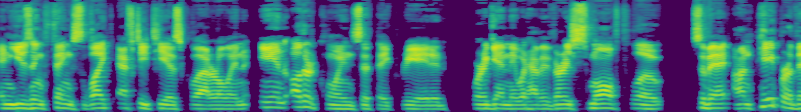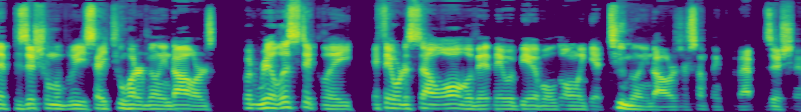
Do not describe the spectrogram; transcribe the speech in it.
and using things like FTT as collateral and, and other coins that they created, where again, they would have a very small float. So that on paper, the position would be, say, $200 million. But realistically, if they were to sell all of it, they would be able to only get $2 million or something for that position.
